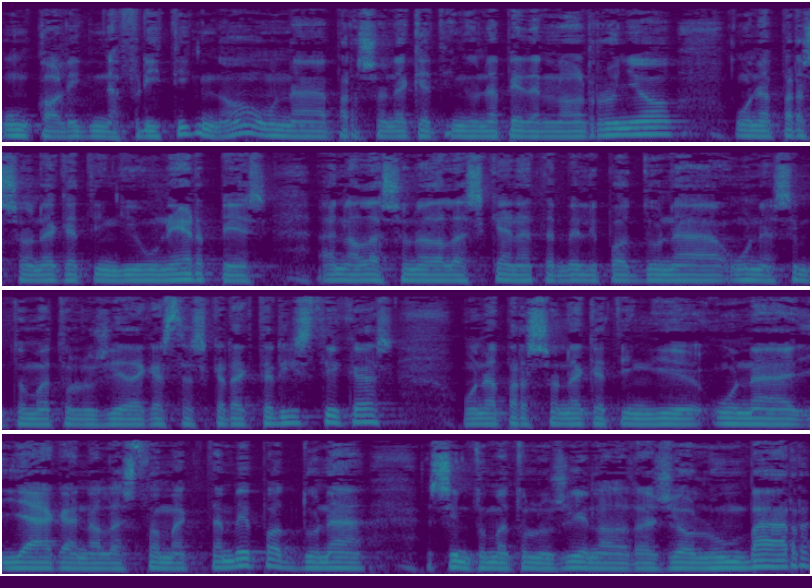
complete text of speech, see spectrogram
un còlic nefrític, no? una persona que tingui una pedra en el ronyó, una persona que tingui un herpes en la zona de l'esquena també li pot donar una simptomatologia d'aquestes característiques, una persona que tingui una llaga en l'estómac també pot donar simptomatologia en la regió lumbar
